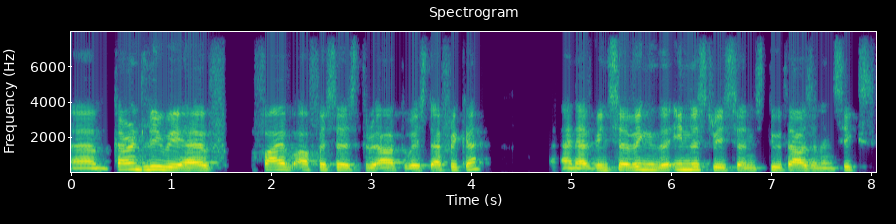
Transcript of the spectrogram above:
Um, currently, we have five offices throughout West Africa and have been serving the industry since 2006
